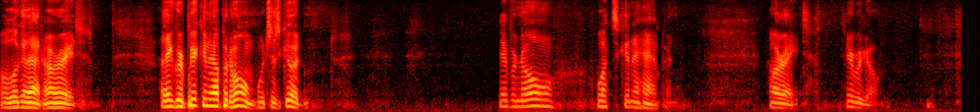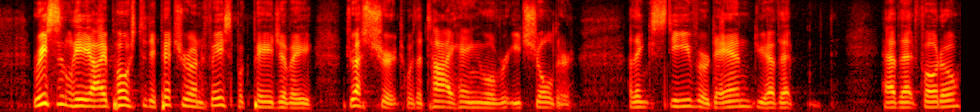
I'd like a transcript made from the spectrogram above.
Oh, look at that. All right. I think we're picking up at home, which is good. Never know what's going to happen. All right. Here we go. Recently, I posted a picture on Facebook page of a dress shirt with a tie hanging over each shoulder. I think Steve or Dan, do you have that have that photo?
